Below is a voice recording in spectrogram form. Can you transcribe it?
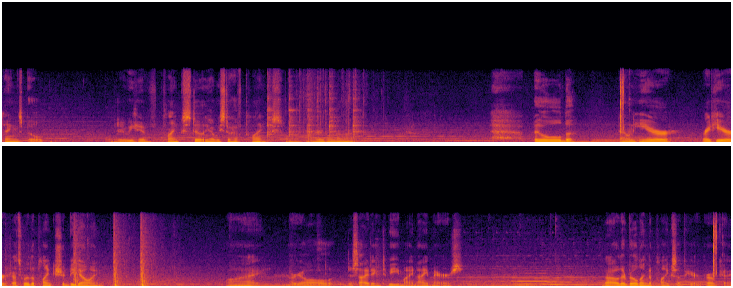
things built. Do we have planks still? Yeah, we still have planks. Why are not? Build down here. Right here. That's where the plank should be going. Why are y'all deciding to be my nightmares? Oh, they're building the planks up here. Okay.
